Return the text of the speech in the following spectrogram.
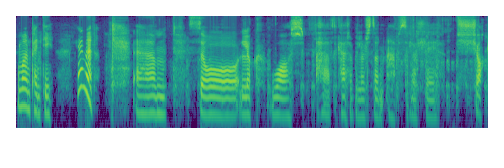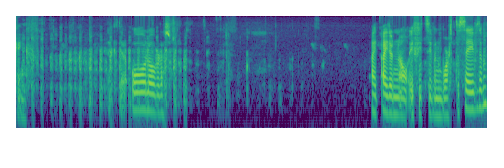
Come on, Penty. Come on. Um, so look what have the caterpillars done. Absolutely shocking. Look, they're all over it. I, I don't know if it's even worth to save them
